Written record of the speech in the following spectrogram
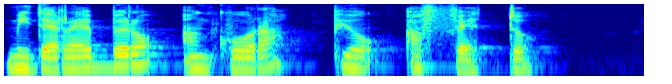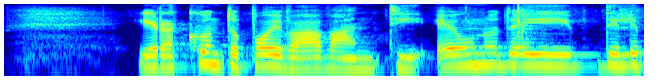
mi darebbero ancora più affetto. Il racconto poi va avanti, è uno dei, delle,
